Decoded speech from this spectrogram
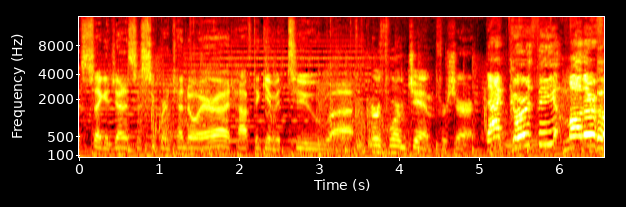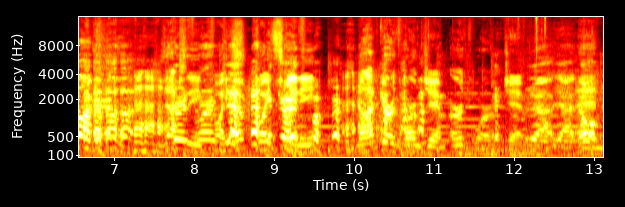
Sega Genesis Super Nintendo era, I'd have to give it to uh, Earthworm Jim for sure. That girthy motherfucker. He's actually Earthworm quite, Jim. quite skinny. Earthworm. Not Girthworm Jim, Earthworm Jim. Yeah, yeah, no, of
